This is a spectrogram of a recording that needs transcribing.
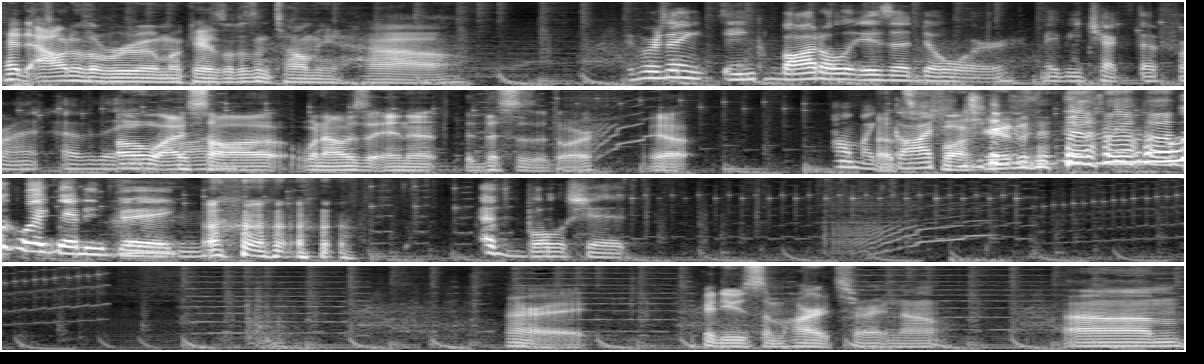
head out of the room. Okay, so it doesn't tell me how. If we're saying ink bottle is a door, maybe check the front of the. Oh, I bottle. saw it when I was in it. This is a door. Yeah. Oh my That's gosh, fucking- it doesn't even look like anything. That's bullshit. All right. I Could use some hearts right now. Um.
